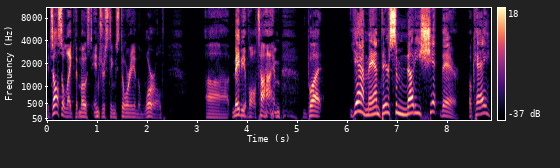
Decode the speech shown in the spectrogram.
It's also like the most interesting story in the world, uh, maybe of all time. But yeah, man, there's some nutty shit there. Okay.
